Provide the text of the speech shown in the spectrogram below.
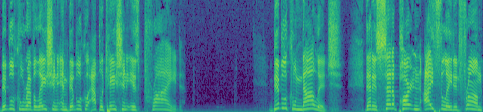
biblical revelation and biblical application is pride. Biblical knowledge that is set apart and isolated from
